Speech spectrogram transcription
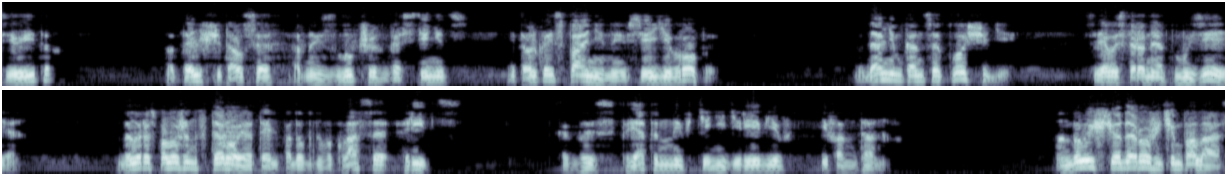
сюитов, отель считался одной из лучших гостиниц не только Испании, но и всей Европы. В дальнем конце площади, с левой стороны от музея, был расположен второй отель подобного класса «Риц», как бы спрятанный в тени деревьев и фонтанов. Он был еще дороже, чем «Палас»,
